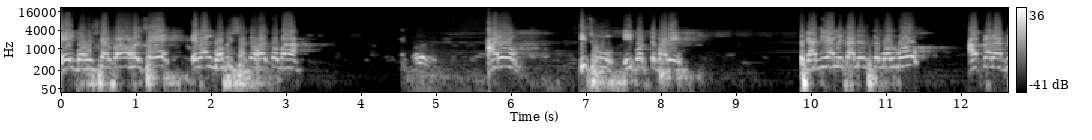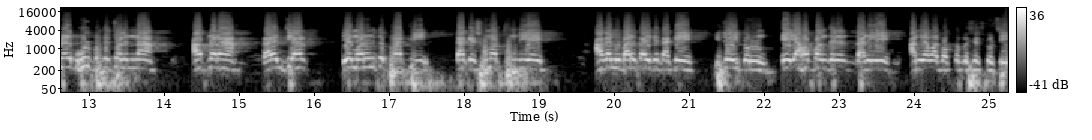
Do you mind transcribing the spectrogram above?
এই বহিষ্কার করা হয়েছে এবং ভবিষ্যতে হয়তো বা আরও কিছু ই করতে পারে। কাজে আমি তাদেরকে বলব, আপনারা আপনার ভুল পথে চলেন না। আপনারা কারেন্ট জিয়ার যে মনোনীত প্রার্থী, তাকে সমর্থন দিয়ে আগামী বারো তারিখে তাকে বিজয়ী করুন। এই আহ্বান জানিয়ে আমি আমার বক্তব্য শেষ করছি।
